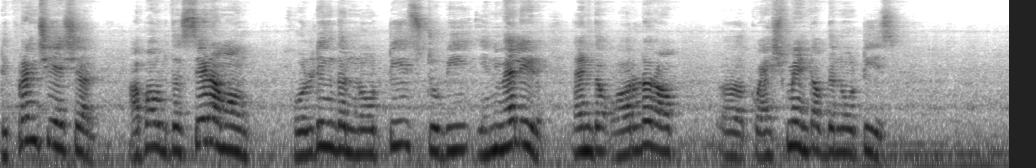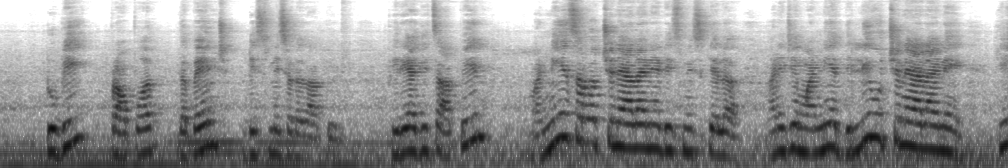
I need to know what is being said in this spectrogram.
differentiation about the said amount holding the notice to be invalid and the order of quashment of the notice to be proper the bench dismissed the appeal फिर्यादीचं अपील माननीय सर्वोच्च न्यायालयाने डिसमिस केलं. आणि जे माननीय दिल्ली उच्च न्यायालयाने ही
